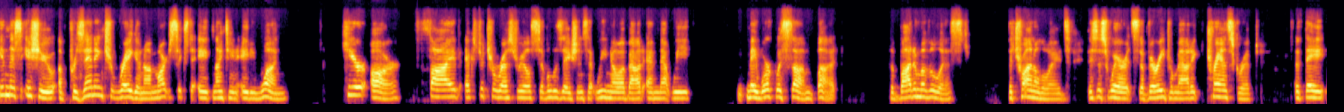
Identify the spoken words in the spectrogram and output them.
in this issue of presenting to Reagan on March 6 to 8, 1981, here are five extraterrestrial civilizations that we know about and that we may work with some, but the bottom of the list, the tronoloids, this is where it's a very dramatic transcript that they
